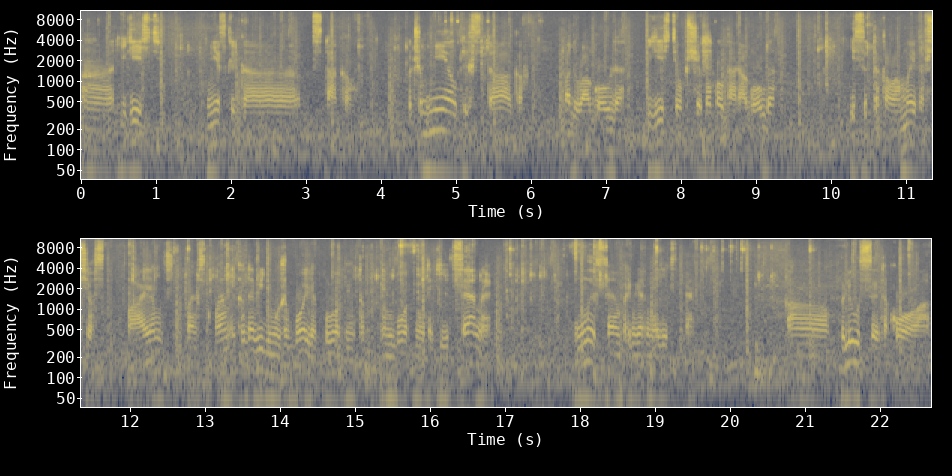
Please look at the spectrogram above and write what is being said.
А, есть несколько стаков. Причем мелких стаков по 2 голда. Есть вообще по полтора голда. И суть такова, мы это все скупаем, скупаем, скупаем. И когда видим уже более плотные, так, плотные такие цены, мы ставим эти цены. А, плюсы такого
